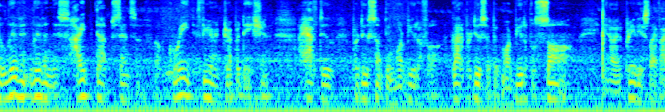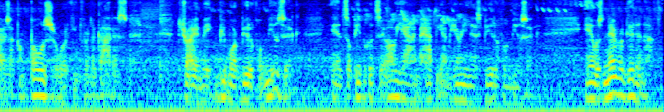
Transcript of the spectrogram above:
you live in, live in this hyped up sense of, of great fear and trepidation. I have to produce something more beautiful. I've got to produce a bit more beautiful song. You know, in a previous life, I was a composer working for the goddess to try and make more beautiful music. And so people could say, oh yeah, I'm happy I'm hearing this beautiful music. And it was never good enough.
